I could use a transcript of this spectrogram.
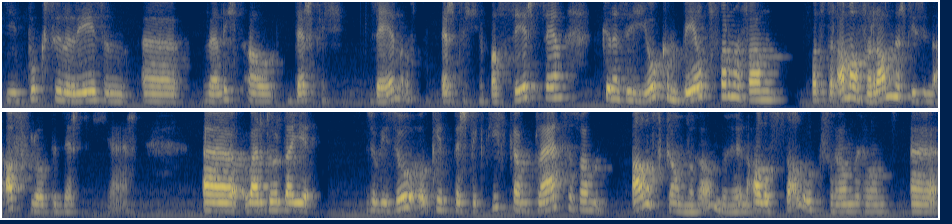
die het boek zullen lezen uh, wellicht al 30 zijn of 30 gepasseerd zijn, kunnen ze zich ook een beeld vormen van wat er allemaal veranderd is in de afgelopen 30 jaar. Uh, waardoor dat je sowieso ook in perspectief kan plaatsen van alles kan veranderen en alles zal ook veranderen, want uh,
